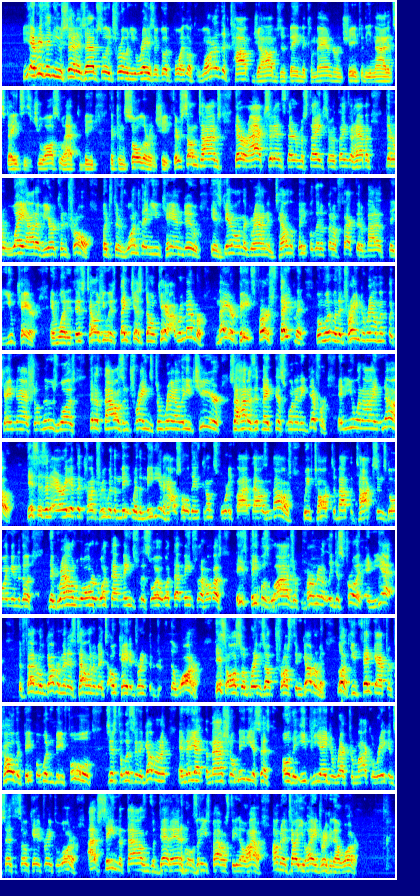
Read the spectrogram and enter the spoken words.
Everything you said is absolutely true, and you raise a good point. Look, one of the top jobs of being the commander in chief of the United States is that you also have to be the consoler in chief. There's sometimes there are accidents, there are mistakes, there are things that happen that are way out of your control. But there's one thing you can do is get on the ground and tell the people that have been affected about it that you care. And what this tells you is they just don't care. I remember Mayor Pete's first statement when, when the train derailment became national news was that a thousand trains derail each year. So how does it make this one any different? And you and I know this is an area of the country where the where the median household income is forty five thousand dollars. We've talked about the toxins going into the the groundwater, what that means for the soil, what that means for their homes. These people's lives are permanently destroyed, and yet the federal government is telling them it's okay to drink the, the water. This also brings up trust in government. Look, you'd think after COVID, people wouldn't be fooled just to listen to the government, and yet the national media says, oh, the EPA director, Michael Regan, says it's okay to drink the water. I've seen the thousands of dead animals in East Palestine, Ohio. I'm going to tell you, I ain't drinking that water.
